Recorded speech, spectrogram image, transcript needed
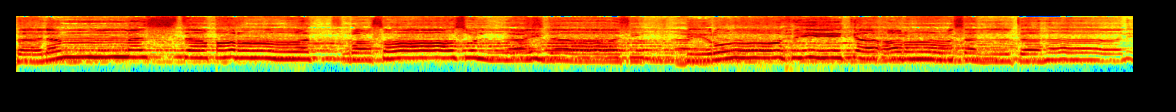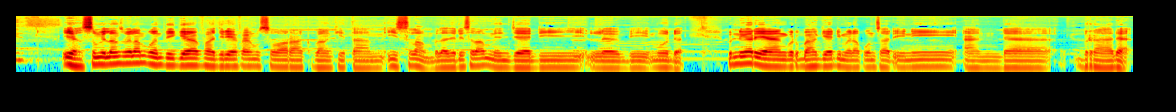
فلما استقرت رصاص أرسلتها Ya, 99.3 Fajri FM Suara Kebangkitan Islam. Belajar Islam menjadi lebih mudah. Pendengar yang berbahagia di mana pun saat ini Anda berada.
